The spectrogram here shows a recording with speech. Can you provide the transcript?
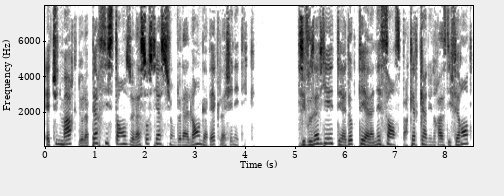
est une marque de la persistance de l'association de la langue avec la génétique. Si vous aviez été adopté à la naissance par quelqu'un d'une race différente,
